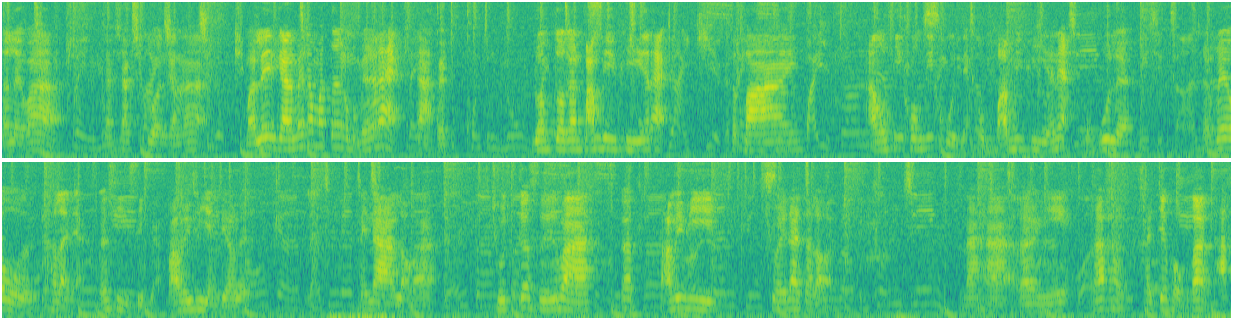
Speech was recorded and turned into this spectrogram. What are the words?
ก็เลยว่าจะชักชวนกันนะมาเล่นกันไม่ต้องมาเติมกับผมก็ได้อะไปรวมตัวกันปั๊ม PP ก็ได้สบาย เอาที่คงที่ขุดเนี่ยผมปั๊ม PP แล้วเนี่ยผมพูดเลยเลเวลเท่าไหร่เนี่ยเลเวล40อะปั๊ม PP อย่างเดียวเลยไม่นานหรอกอะชุดก็ซื้อมาก็ปั๊ม PP ช่วยได้ตลอด นะฮะแล้วอย่างนี้ถ้าใครเจอผมก็ทัก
